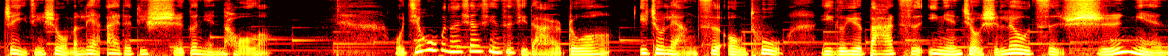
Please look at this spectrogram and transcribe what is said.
这已经是我们恋爱的第十个年头了。我几乎不能相信自己的耳朵：一周两次呕吐，一个月八次，一年九十六次，十年，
